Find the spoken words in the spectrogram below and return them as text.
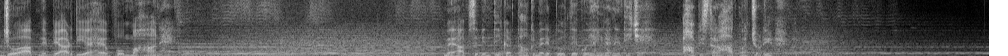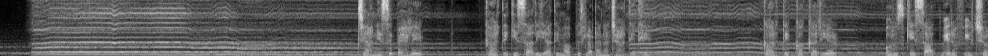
जो आपने प्यार दिया है, वो महान है। मैं आपसे विनती करता हूँ कि मेरे पोते को यहीं रहने दीजिए। आप इस तरह हाथ मत जोड़िए। जाने से पहले कार्तिक की सारी यादें वापस लौटाना चाहती थी। कार्तिक का करियर और उसके साथ मेरा फ्यूचर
